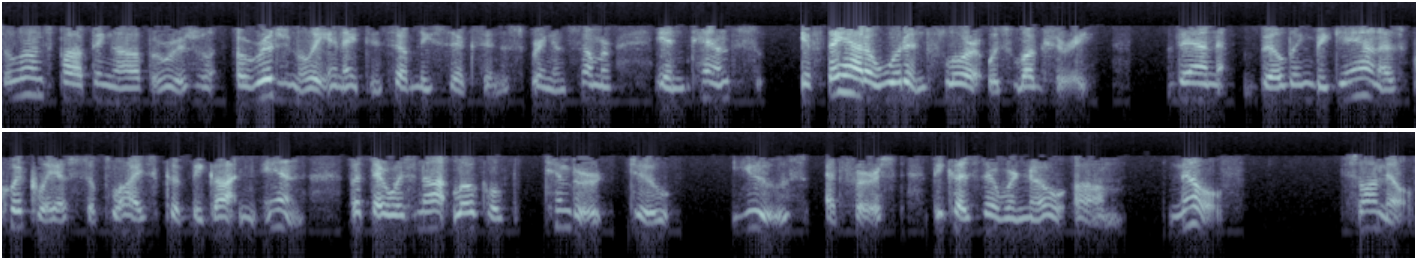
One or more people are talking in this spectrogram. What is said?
saloons popping up originally in 1876 in the spring and summer in tents. If they had a wooden floor, it was luxury. then building began as quickly as supplies could be gotten in. But there was not local timber to use at first because there were no um, mills, sawmills.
